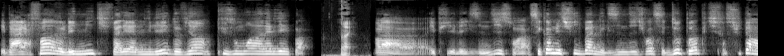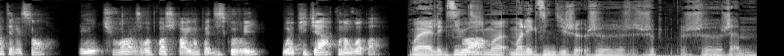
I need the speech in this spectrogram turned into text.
Et ben à la fin, l'ennemi qu'il fallait annihiler devient plus ou moins un allié, quoi. Ouais. Voilà. Et puis les Xindi sont là. C'est comme les Suiban, les Xindi, tu vois, c'est deux peuples qui sont super intéressants. Et tu vois, je reproche par exemple à Discovery ou à Picard qu'on n'en voit pas. Ouais, les Xindi, moi, moi les Xindi, je, je, je, je j'aime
